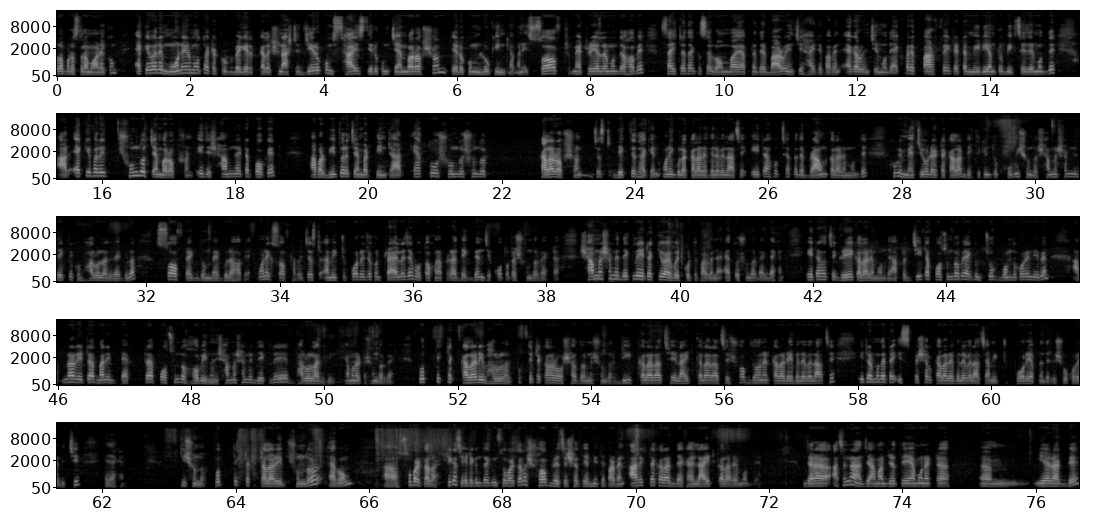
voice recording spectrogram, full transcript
Hello আসসালামু আলাইকুম। একেবারে মনের মতো একটা টোট ব্যাগের কালেকশন আসছে। যেরকম সাইজ যেরকম চেম্বার অপশন সেরকম লুকিংটা মানে সফট ম্যাটেরিয়ালের মধ্যে হবে। সাইজটা থাকতেছে লম্বায় আপনাদের বারো ইঞ্চি হাইটে পাবেন এগারো ইঞ্চির মধ্যে। একেবারে পারফেক্ট একটা মিডিয়াম টু বিগ সাইজের মধ্যে। আর একেবারে সুন্দর চেম্বার অপশন এই যে সামনে একটা পকেট আবার ভিতরে চেম্বার তিনটা। আর এত সুন্দর সুন্দর কালার অপশন জাস্ট দেখতে থাকেন অনেকগুলো কালার অ্যাভেলেবেল আছে। এটা হচ্ছে আপনাদের ব্রাউন কালারের মধ্যে। খুবই ম্যাচিওর একটা কালার দেখতে কিন্তু খুবই সুন্দর। সামনাসামনি দেখতে খুব ভালো লাগবে ব্যাগগুলো সফট একদম ব্যাগগুলো হবে। অনেক সফট হবে। জাস্ট আমি একটু পরে যখন ট্রায়ালে যাব, তখন আপনারা দেখবেন যে কতটা সুন্দর ব্যাগটা সামনাসামনি দেখলে এটা কেউ অ্যাভয়েড করতে পারবে না। এত সুন্দর ব্যাগ দেখেন। এটা হচ্ছে গ্রে কালারের মধ্যে। আপনার যেটা পছন্দ হবে একদম চোখ বন্ধ করে নেবেন। আপনার এটা মানে ব্যাগটা পছন্দ হবে মানে সামনাসামনি দেখলে ভালো লাগবে। এমন একটা সুন্দর ব্যাগ প্রত্যেকটা কালারই ভালো লাগে। প্রত্যেকটা কালার অসাধারণ সুন্দর। ডিপ কালার আছে লাইট কালার আছে, সব ধরনের কালার অ্যাভেলেবেল আছে। এটার মধ্যে একটা স্পেশাল কালার অ্যাভেলেবেল আছে, আমি একটু পরে আপনাদেরকে শো করে দিচ্ছি। এই দেখেন, কি সুন্দর। প্রত্যেকটা কালারই সুন্দর এবং সোবার কালার ঠিক আছে? এটা কিন্তু একদম সোবার কালার সব ড্রেসের সাথে নিতে পারবেন। আরেকটা কালার দেখায় লাইট কালারের মধ্যে। যারা আছে না, যে আমার যাতে এমন একটা ইয়ে রাখবে,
